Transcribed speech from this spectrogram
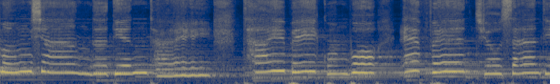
梦想的电台，台北广播 FM 九三点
